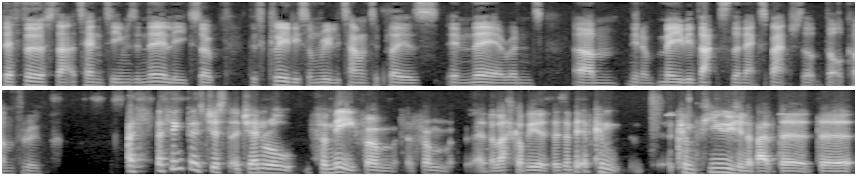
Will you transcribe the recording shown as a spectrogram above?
they're first out of ten teams in their league. So there's clearly some really talented players in there, and um, you know maybe that's the next batch that that'll come through. I, th- I think there's just a general, for me, from from uh, the last couple of years, there's a bit of com- confusion about the the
